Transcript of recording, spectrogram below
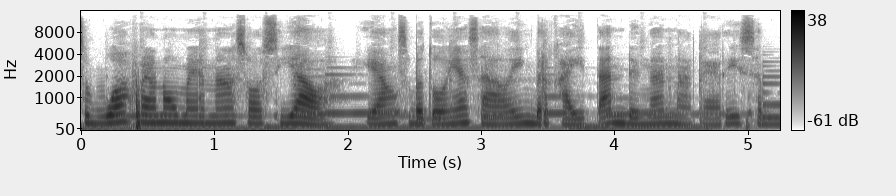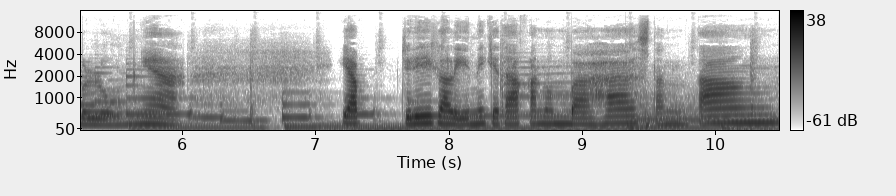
sebuah fenomena sosial yang sebetulnya saling berkaitan dengan materi sebelumnya. Yap, jadi kali ini kita akan membahas tentang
